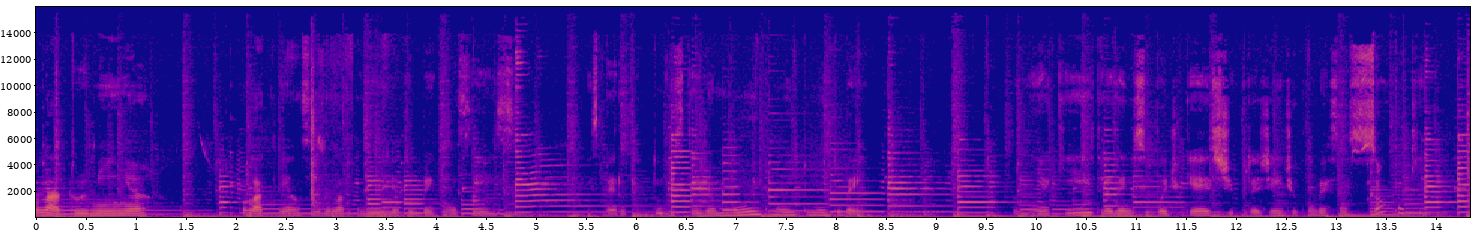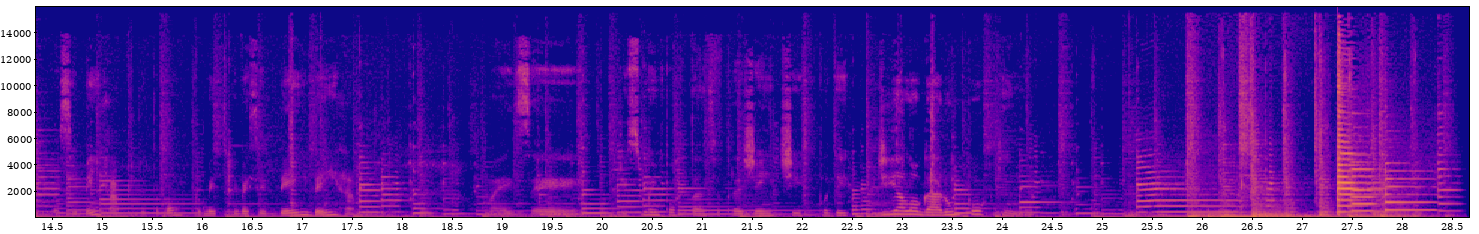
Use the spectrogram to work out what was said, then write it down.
Olá, turminha. Olá, crianças. Olá, família. Tudo bem com vocês? Espero que tudo esteja muito, muito, muito bem. Eu vim aqui trazendo esse podcast pra gente conversar só um pouquinho. Vai ser bem rápido, tá bom? Prometo que vai ser bem, bem rápido. Mas é de suma é importância pra gente poder dialogar um pouquinho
